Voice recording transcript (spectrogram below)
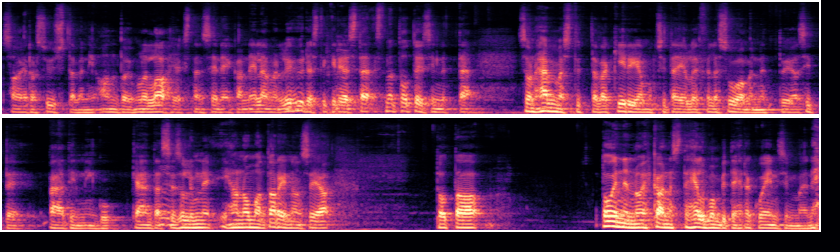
sairas ystäväni antoi mulle lahjaksi tämän Senekan elämän lyhyydestä kirjaa. Sitten sit mä totesin, että se on hämmästyttävä kirja, mutta sitä ei ole vielä suomennettu ja sitten päätin niin kuin kääntää se. Se oli ihan oma tarinansa ja tota, toinen on ehkä aina sitten helpompi tehdä kuin ensimmäinen.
